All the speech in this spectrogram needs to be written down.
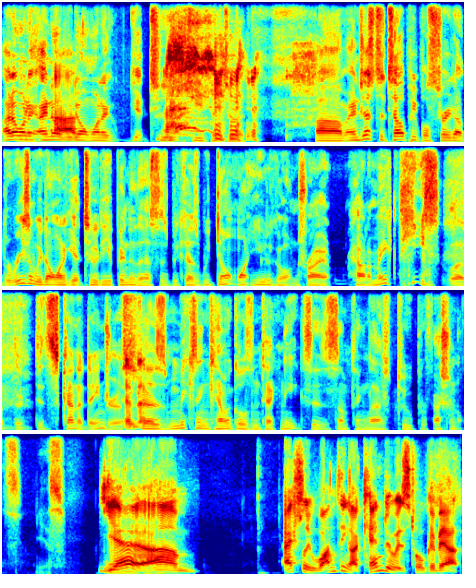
I don't want to. I know Uh, we don't want to get too deep into it. Um, and just to tell people straight up, the reason we don't want to get too deep into this is because we don't want you to go out and try how to make these. Well, it's kind of dangerous. Because mixing chemicals and techniques is something left to professionals. yes. yeah, um, actually, one thing I can do is talk about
